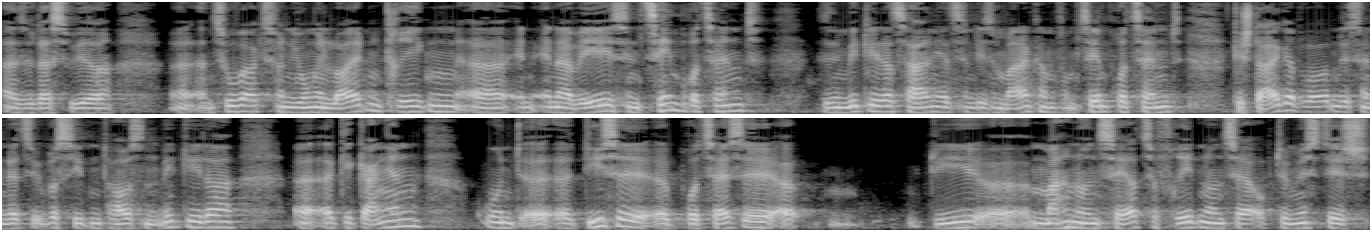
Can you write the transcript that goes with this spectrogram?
Also dass wir äh, einen Zuwachs von jungen Leuten kriegen. Äh, in NRW sind zehn Prozent sind Mitgliederzahlen jetzt in diesem Wahlkampf um zehn Prozent gesteigert worden. Es sind jetzt über 7000 Mitglieder äh, gegangen. Und äh, diese äh, Prozesse äh, die äh, machen uns sehr zufrieden und sehr optimistisch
